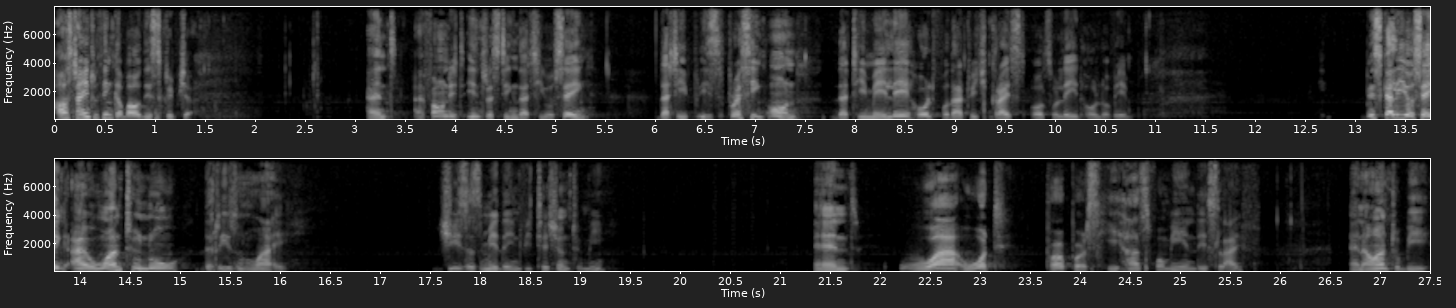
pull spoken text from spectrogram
I was trying to think about this scripture, and I found it interesting that he was saying that he is pressing on that he may lay hold for that which Christ also laid hold of him. Basically, you're saying, I want to know the reason why Jesus made the invitation to me and why, what purpose he has for me in this life. And I want to be,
